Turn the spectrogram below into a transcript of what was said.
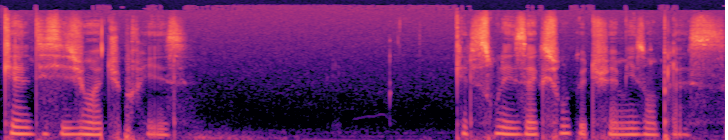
Quelles décisions as-tu prises? Quelles sont les actions que tu as mises en place?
